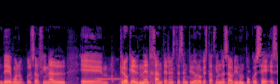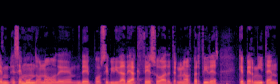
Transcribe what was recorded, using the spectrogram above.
de bueno, pues al final eh, creo que el Net Hunter en este sentido lo que está haciendo es abrir un poco ese, ese, ese mundo, ¿no? De, posibilidad de acceso a determinados perfiles que permiten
